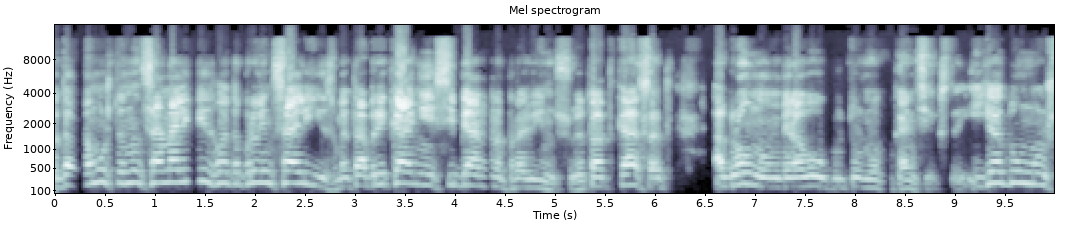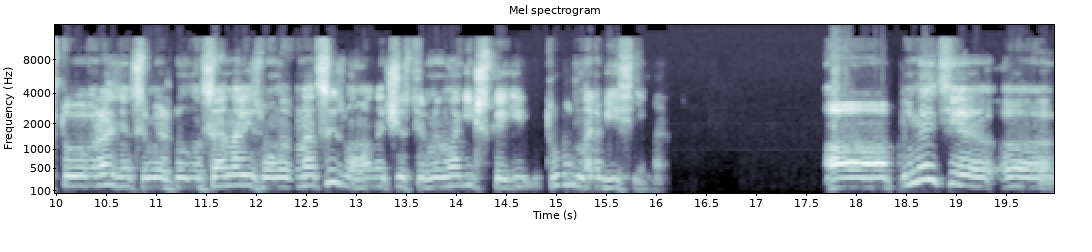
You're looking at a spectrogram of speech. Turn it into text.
Потому что национализм – это провинциализм, это обрекание себя на провинцию, это отказ от огромного мирового культурного контекста. И я думаю, что разница между национализмом и нацизмом, она чисто терминологическая и трудно объяснимая. А, понимаете, э,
